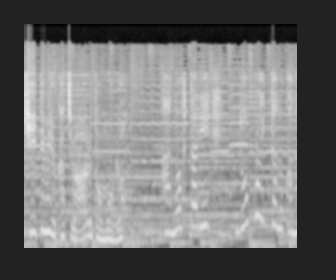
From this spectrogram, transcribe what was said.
聞いてみる価値はあると思うよ。あの二人どこ行ったのかな？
